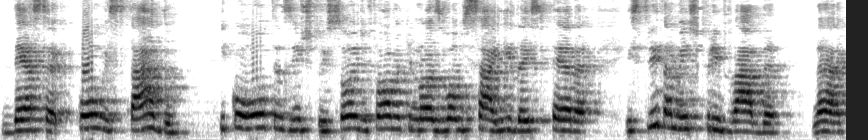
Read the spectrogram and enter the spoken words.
dessa com o Estado e com outras instituições, de forma que nós vamos sair da esfera estritamente privada na,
